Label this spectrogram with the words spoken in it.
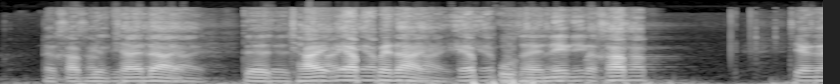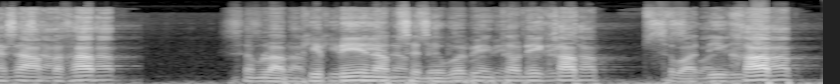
ๆนะครับ ยังใช้ได้ แต่ใช้แอปไม่ได้แอปกรุงไทยเน็กนะครับแจ้งให้ทราบนะครับสำหรับคลิปนี้นำเสนอไว้เพียงเท่านี้ครับ สวัสดีครับ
